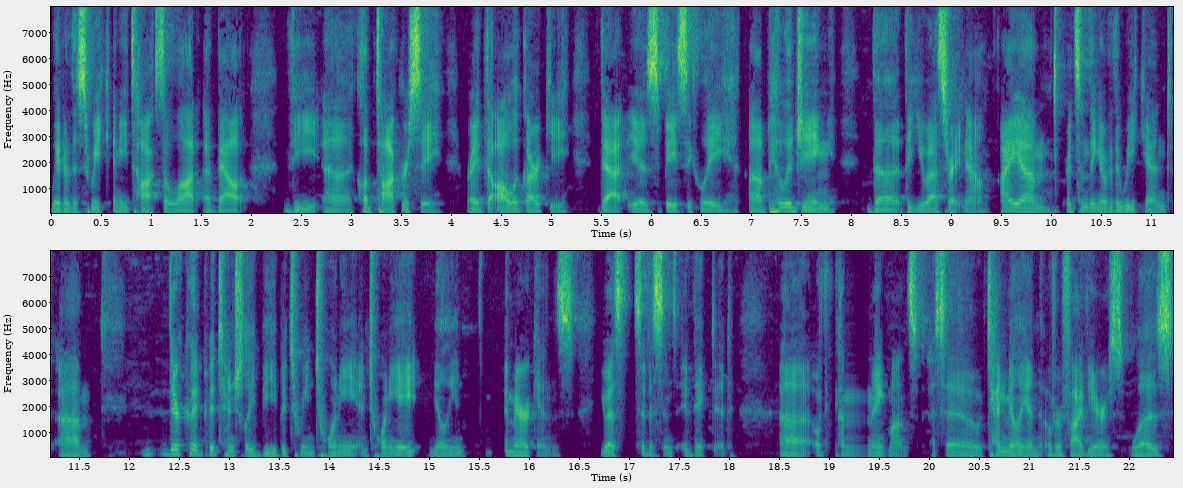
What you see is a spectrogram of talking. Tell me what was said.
later this week, and he talks a lot about the uh, kleptocracy, right? The oligarchy that is basically uh, pillaging the the U.S. right now. I um, read something over the weekend. Um, there could potentially be between 20 and 28 million Americans, U.S. citizens, evicted uh, over the coming months. So 10 million over five years was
